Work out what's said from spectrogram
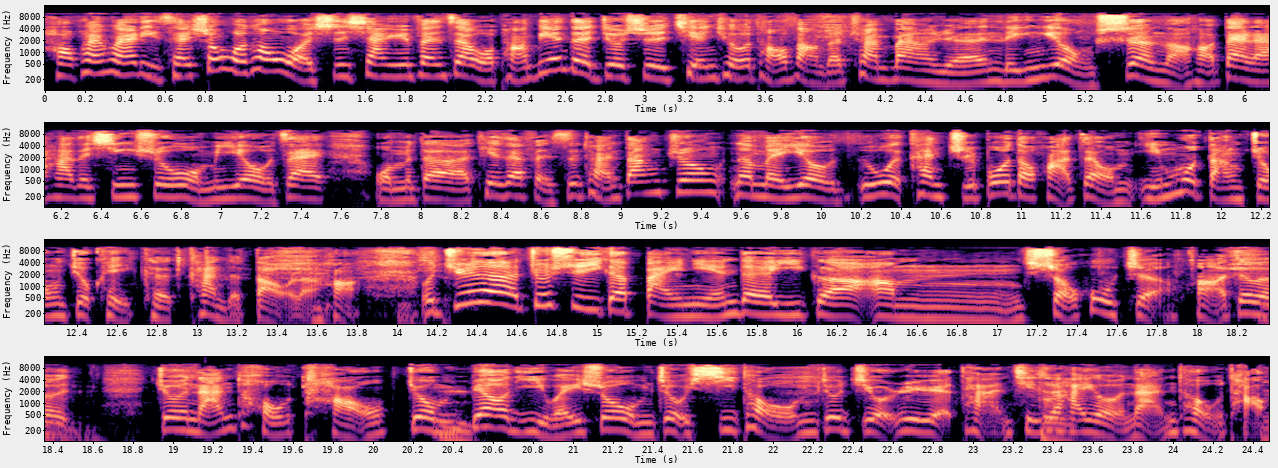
好，欢迎回来《理财生活通》，我是夏云芬，在我旁边的就是千秋淘坊的创办人林永胜了哈，带来他的新书，我们也有在我们的贴在粉丝团当中，那么也有如果看直播的话，在我们荧幕当中就可以可看得到了哈。我觉得就是一个百年的一个嗯守护者哈，这个就是南头桃，就我们不要以为说我们只有西头，我们就只有日月潭，其实还有南头桃。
